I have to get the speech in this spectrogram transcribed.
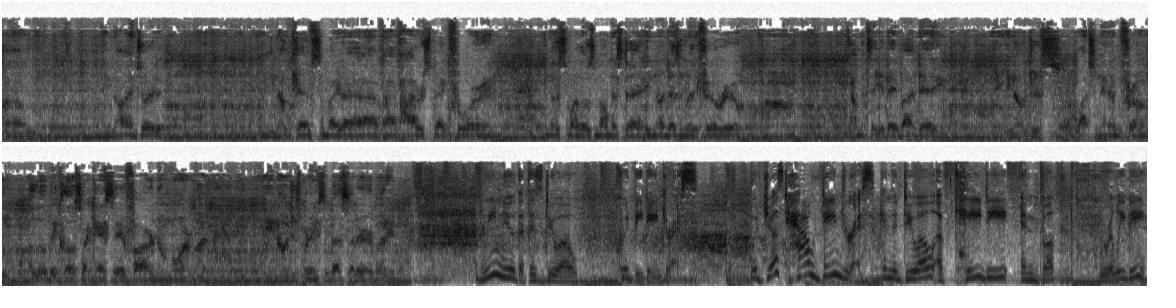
Um, you know, I enjoyed it. You know, Kev's somebody that I have, I have high respect for, and you know, it's one of those moments that you know it doesn't really feel real. Um, I'm gonna take it day by day. And, you know, just watching him from a little bit closer. I can't say it far no more, but you know, it just brings the best out of everybody. We knew that this duo could be dangerous. But just how dangerous can the duo of KD and Book really be?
